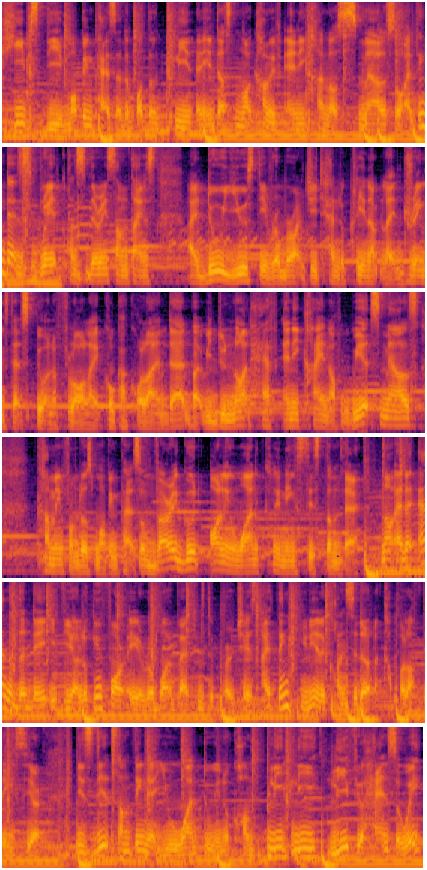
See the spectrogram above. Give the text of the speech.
keeps the mopping pads at the bottom clean and it does not come with any kind of smell. So I think that is great considering sometimes I do use the Roborock G10 to clean up like drinks that spill on the floor like Coca-Cola and that, but we do not have any kind of weird smells coming from those mopping pads. So very good all-in-one cleaning system there. Now at the end of the day, if you are looking for a robot vacuum to purchase, I think you need to consider a couple of things here. Is this something that you want to you know, completely leave your hands away?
